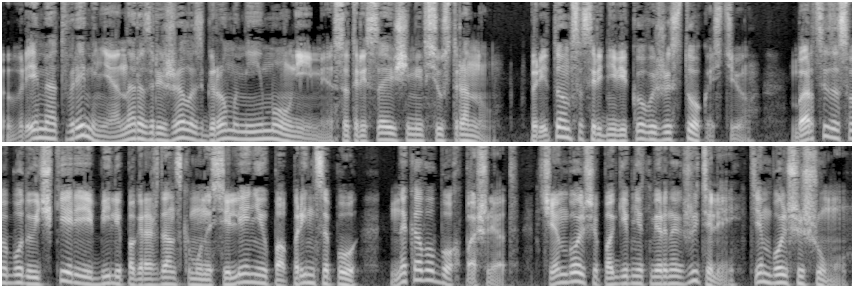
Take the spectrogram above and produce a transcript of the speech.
Время от времени она разряжалась громами и молниями, сотрясающими всю страну. Притом со средневековой жестокостью. Борцы за свободу Ичкерии били по гражданскому населению по принципу «на кого Бог пошлет». Чем больше погибнет мирных жителей, тем больше шуму.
